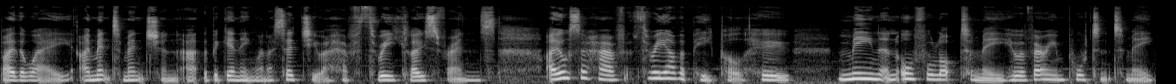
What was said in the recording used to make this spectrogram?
by the way, I meant to mention at the beginning when I said to you I have three close friends, I also have three other people who mean an awful lot to me, who are very important to me,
